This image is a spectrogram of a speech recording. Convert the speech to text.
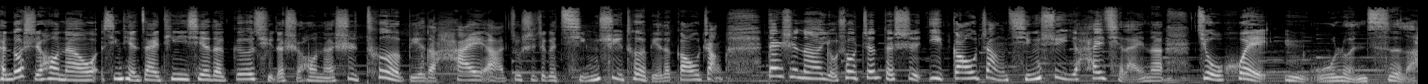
很多时候呢，新田在听一些的歌曲的时候呢，是特别的嗨啊，就是这个情绪特别的高涨。但是呢，有时候真的是一高涨，情绪一嗨起来呢，就会语无伦次了。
